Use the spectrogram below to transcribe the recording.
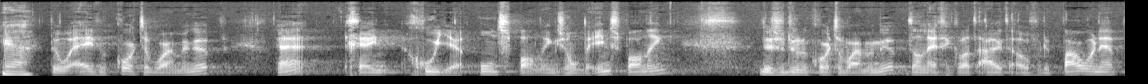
Ja. Doen we even een korte warming-up. Geen goede ontspanning zonder inspanning. Dus we doen een korte warming-up. Dan leg ik wat uit over de powernap.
